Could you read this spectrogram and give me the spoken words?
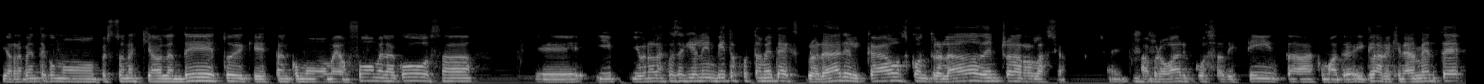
Y de repente como personas que hablan de esto, de que están como medio fome la cosa, eh, y, y una de las cosas que yo le invito es justamente a explorar el caos controlado dentro de la relación, ¿cachai? A probar cosas distintas, como y claro, generalmente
